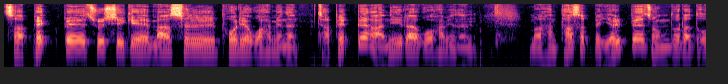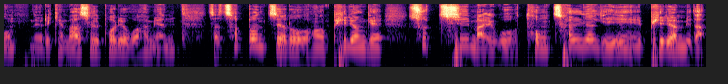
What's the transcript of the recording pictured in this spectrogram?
자, 100배 주식의 맛을 보려고 하면은 자, 100배가 아니라고 하면은 뭐한 5배, 10배 정도라도 이렇게 맛을 보려고 하면 자, 첫 번째로 어, 필요한 게 수치 말고 통찰력이 필요합니다.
